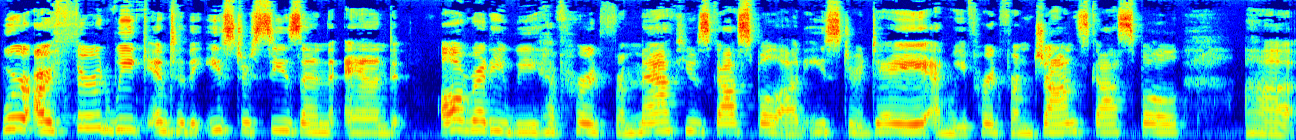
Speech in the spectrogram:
We're our third week into the Easter season, and already we have heard from Matthew's Gospel on Easter Day, and we've heard from John's Gospel uh,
